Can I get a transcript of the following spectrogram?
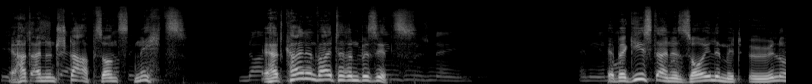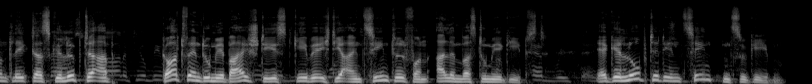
Er hat einen Stab, sonst nichts. Er hat keinen weiteren Besitz. Er begießt eine Säule mit Öl und legt das Gelübde ab. Gott, wenn du mir beistehst, gebe ich dir ein Zehntel von allem, was du mir gibst. Er gelobte, den Zehnten zu geben,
